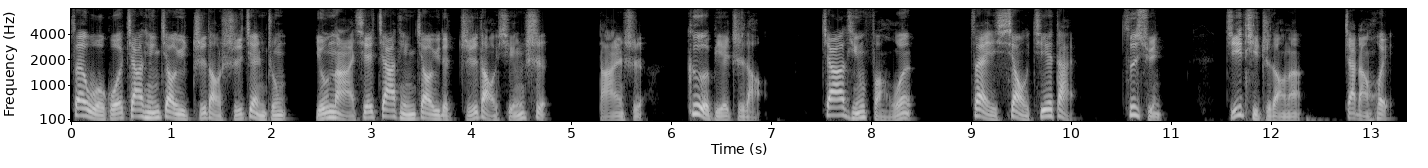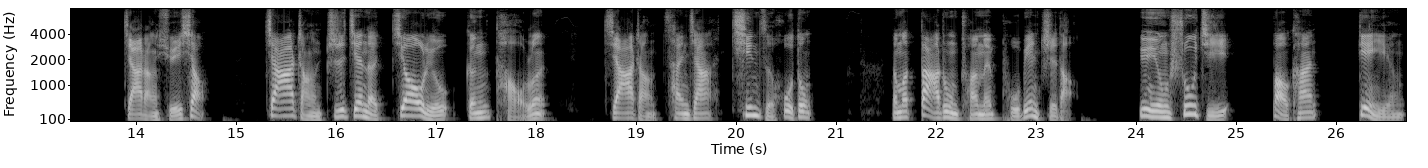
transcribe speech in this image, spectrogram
在我国家庭教育指导实践中有哪些家庭教育的指导形式？答案是个别指导、家庭访问、在校接待、咨询。集体指导呢？家长会、家长学校、家长之间的交流跟讨论、家长参加亲子互动。那么大众传媒普遍指导，运用书籍、报刊、电影、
